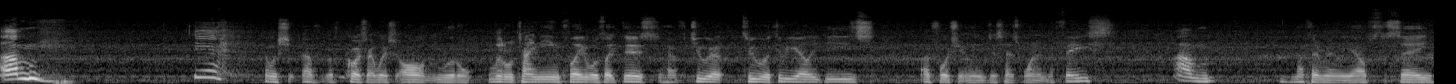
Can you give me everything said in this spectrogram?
Um. I wish, of, course, I wish all little, little tiny inflatables like this have two, two or three LEDs. Unfortunately, it just has one in the face. Um, nothing really else to say. Um,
